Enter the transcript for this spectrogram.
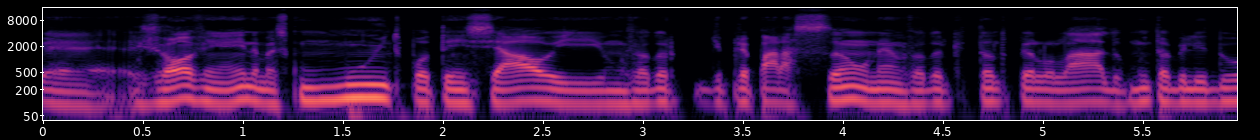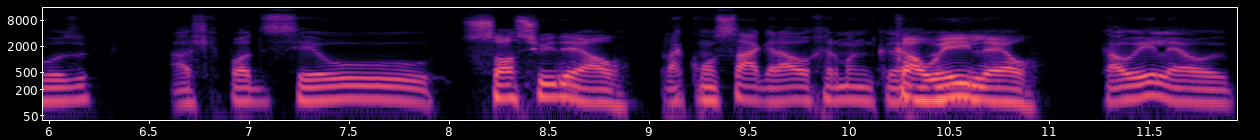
é, jovem ainda, mas com muito potencial e um jogador de preparação, né? Um jogador que tanto pelo lado, muito habilidoso. Acho que pode ser o. Sócio ideal. Para consagrar o Herman Cano. Cauê e Léo. Cauê e Léo.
